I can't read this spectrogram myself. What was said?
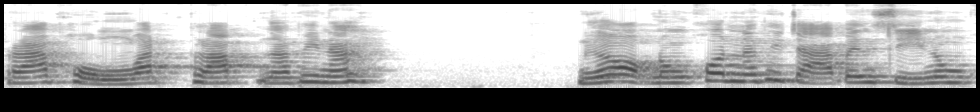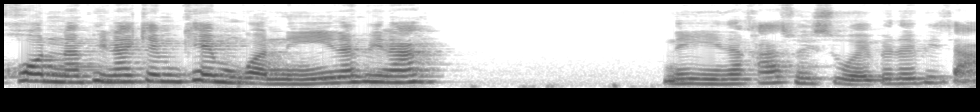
พระผงวัดพลับนะพี่นะ เนื้อออกนมข้นนะพี่จ๋าเป็นสีนมข้นนะพี่นะเข้มๆกว่านี้นะพี่นะ นี่นะคะ สวยๆไปเลยพี่จ๋า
